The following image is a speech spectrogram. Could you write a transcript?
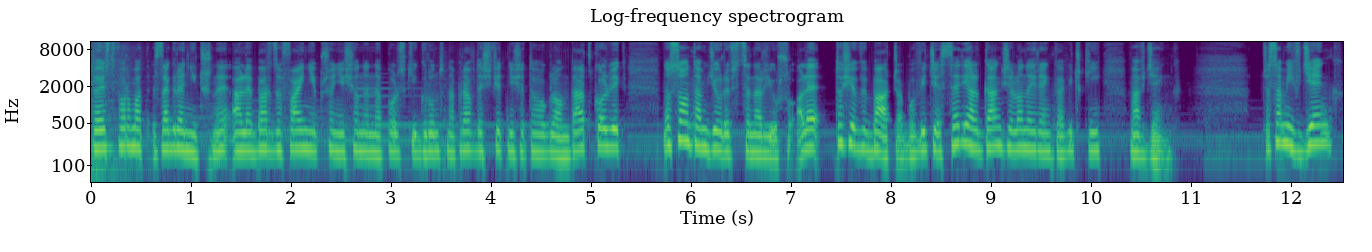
To jest format zagraniczny, ale bardzo fajnie przeniesiony na polski grunt. Naprawdę świetnie się to ogląda, aczkolwiek no są tam dziury w scenariuszu, ale to się wybacza, bo wiecie, serial Gang Zielonej Rękawiczki ma wdzięk. Czasami wdzięk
